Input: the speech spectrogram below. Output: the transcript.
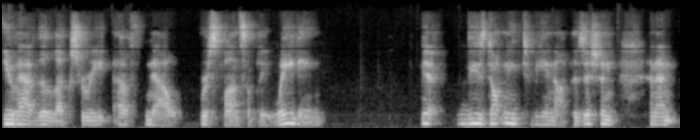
you have the luxury of now responsibly waiting yeah these don't need to be in opposition. And i'm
